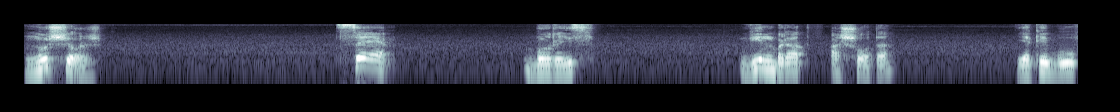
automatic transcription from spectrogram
Ну що ж, це Борис. Він брат Ашота, який був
